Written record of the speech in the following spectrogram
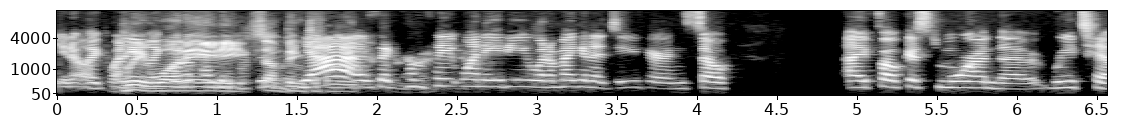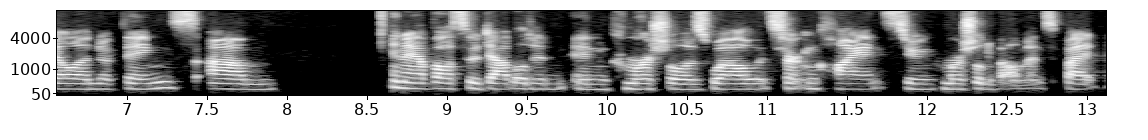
you know, like Complete like, what am I 180, gonna do? something Yeah, it's a different, right? complete 180. What am I going to do here? And so I focused more on the retail end of things. Um, and I have also dabbled in, in commercial as well with certain clients doing commercial developments. But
